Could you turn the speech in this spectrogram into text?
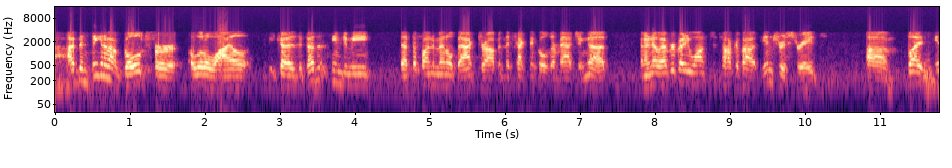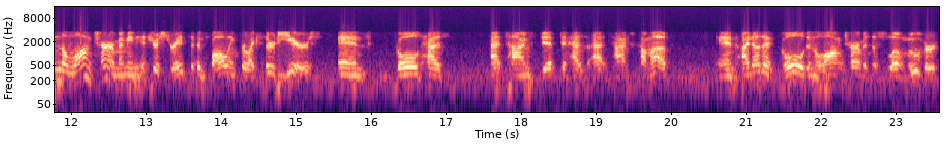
I've been thinking about gold for a little while because it doesn't seem to me that the fundamental backdrop and the technicals are matching up. And I know everybody wants to talk about interest rates, um, but in the long term, I mean, interest rates have been falling for like 30 years, and gold has at times dipped and has at times come up. And I know that gold in the long term is a slow mover.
